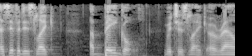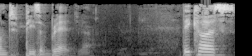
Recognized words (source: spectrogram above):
as if it is like a bagel, which is like a round piece of bread. Yeah. Because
